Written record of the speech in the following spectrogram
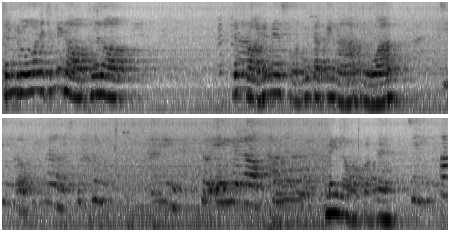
ฉันรู้นะฉันไม่หลอกเธอหรอกจะปล่อยให้แม่สนกลับไปหาผัว จริงเหรอพี่เนยนี่ตัวเองอย่าหลอกเขานะไม่หลอกหรอกไงจริงป่ะ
